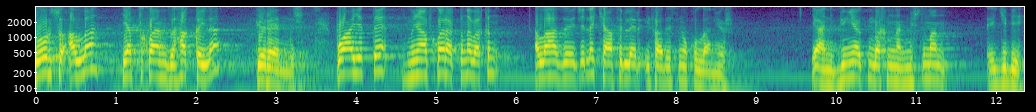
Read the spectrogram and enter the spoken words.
Doğrusu Allah yaptıklarınızı hakkıyla görendir. Bu ayette münafıklar hakkında bakın Allah Azze ve Celle kafirler ifadesini kullanıyor. Yani dünya bakımından Müslüman e, gibi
